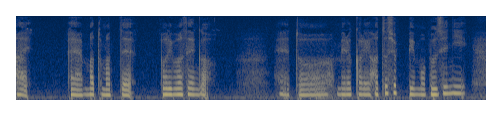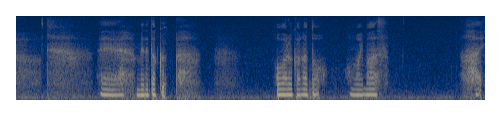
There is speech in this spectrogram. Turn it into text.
はい、えー、まとまっておりませんが、えっ、ー、と、メルカリ初出品も無事に、えー、めでたく終わるかなと思います。はい。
